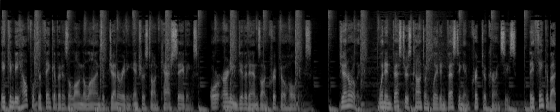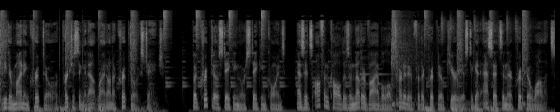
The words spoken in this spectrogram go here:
It can be helpful to think of it as along the lines of generating interest on cash savings, or earning dividends on crypto holdings. Generally, when investors contemplate investing in cryptocurrencies, they think about either mining crypto or purchasing it outright on a crypto exchange. But crypto staking or staking coins, as it's often called, is another viable alternative for the crypto curious to get assets in their crypto wallets.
